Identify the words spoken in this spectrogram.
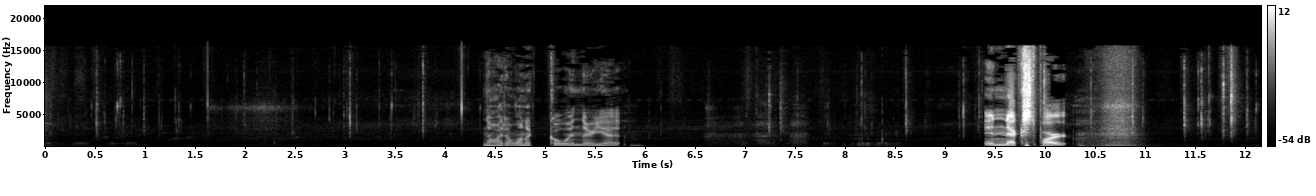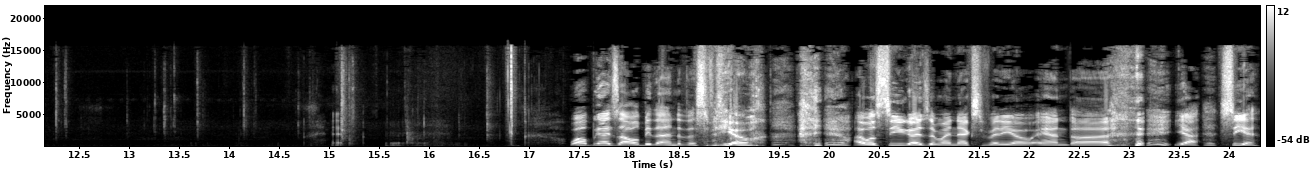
No, I don't want to go in there yet. In next part. Well, guys, that will be the end of this video. I will see you guys in my next video, and, uh, yeah, see ya.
